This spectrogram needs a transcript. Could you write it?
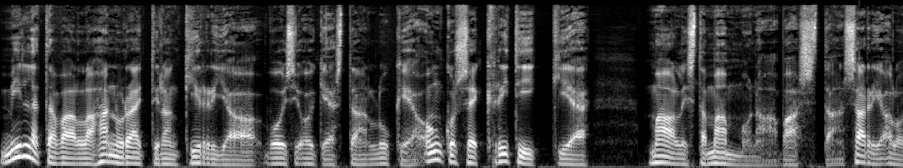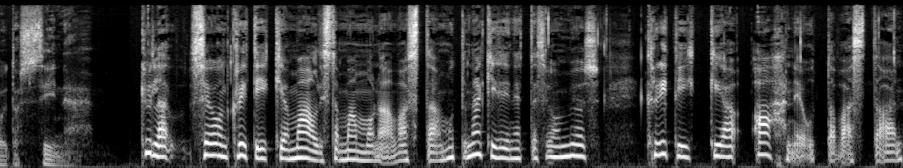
Millä tavalla Hannu Raittilan kirjaa voisi oikeastaan lukea? Onko se kritiikkiä maallista mammonaa vastaan? Sari, aloita sinä. Kyllä se on kritiikkiä maallista mammonaa vastaan, mutta näkisin, että se on myös kritiikkiä ahneutta vastaan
